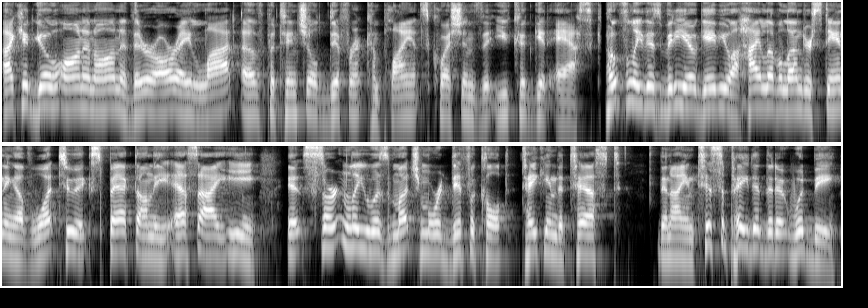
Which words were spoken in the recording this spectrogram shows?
I could go on and on. and There are a lot of potential different compliance questions that you could get asked. Hopefully this video gave you a high level understanding of what to expect on the SIE. It certainly was much more difficult taking the test than I anticipated that it would be.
